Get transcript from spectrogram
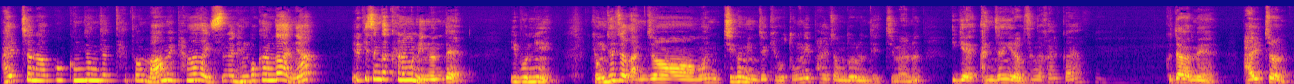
발전하고 긍정적 태도, 마음의 평화가 있으면 행복한 거 아니야? 이렇게 생각하는 건 있는데 이분이 경제적 안정은 지금 이제 겨우 독립할 정도는 됐지만은 이게 안정이라고 생각할까요? 그 다음에 발전,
